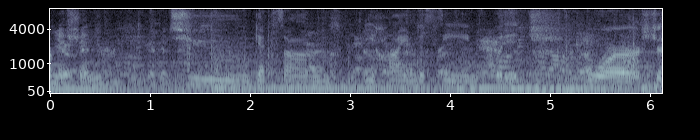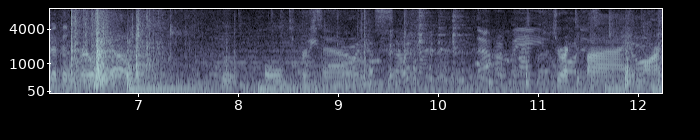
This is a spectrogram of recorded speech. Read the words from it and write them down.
permission to get some behind the scene footage for Should Have Been Romeo. Ooh, Hold for Sound. Directed by Marc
